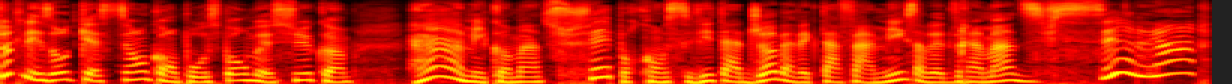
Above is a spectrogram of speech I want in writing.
Toutes les autres questions qu'on pose pas au monsieur, comme, ah, mais comment tu fais pour concilier ta job avec ta famille? Ça doit être vraiment difficile, là.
